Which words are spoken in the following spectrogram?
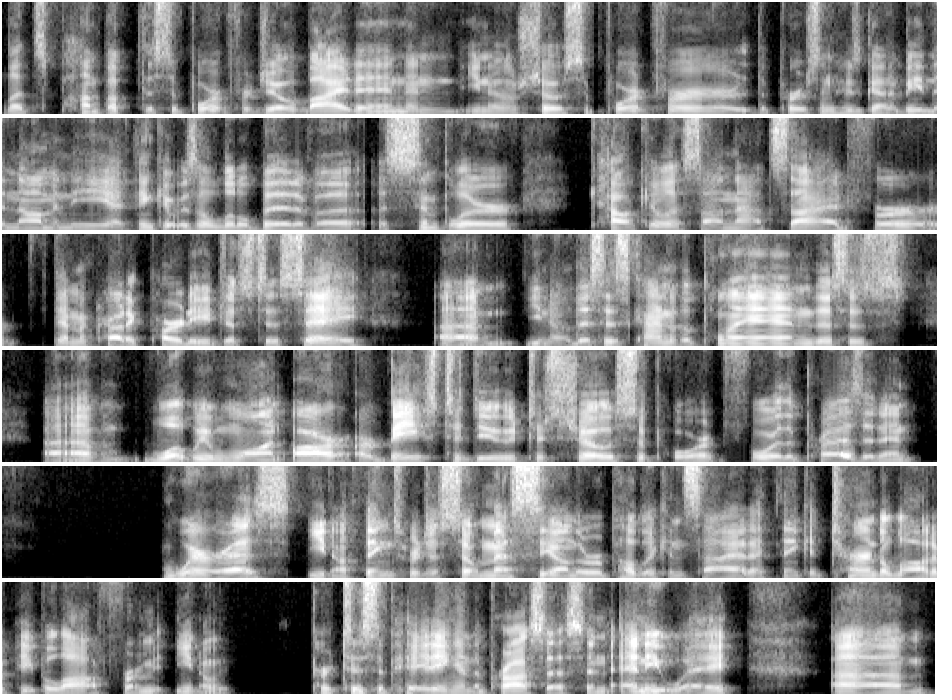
Let's pump up the support for Joe Biden and, you know, show support for the person who's going to be the nominee. I think it was a little bit of a, a simpler calculus on that side for Democratic Party just to say, um, you know, this is kind of the plan. This is um, what we want our, our base to do to show support for the president Whereas, you know, things were just so messy on the Republican side, I think it turned a lot of people off from, you know, participating in the process in any way. Um,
